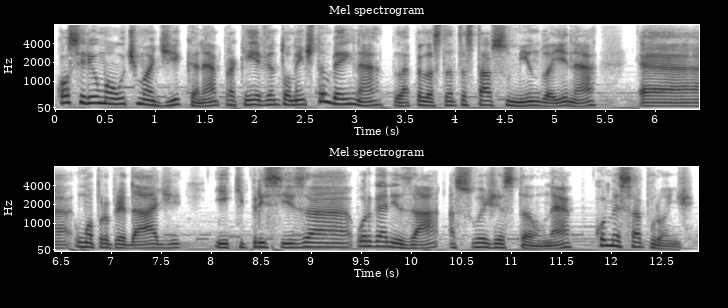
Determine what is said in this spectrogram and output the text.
qual seria uma última dica, né? Para quem eventualmente também, né? Lá pelas tantas está assumindo aí, né? É, uma propriedade e que precisa organizar a sua gestão, né? Começar por onde?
